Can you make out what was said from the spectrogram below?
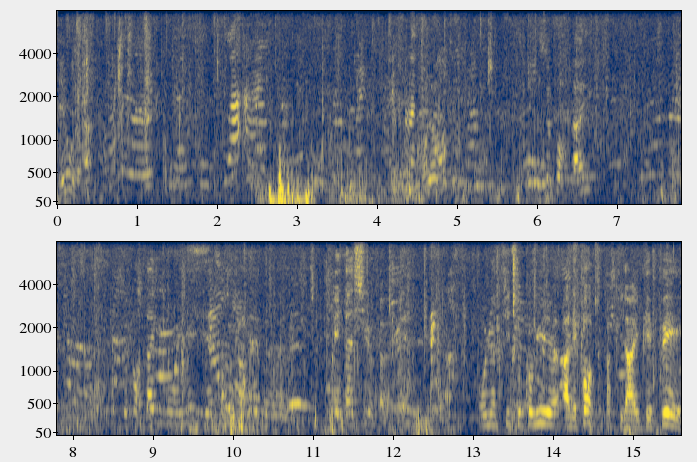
C'est où là Alors, ce portail, ce portail, vous voyez, il est un peu quand même euh, prétentieux quand même. hein. Pour une petite commune à l'époque, parce qu'il a été fait,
